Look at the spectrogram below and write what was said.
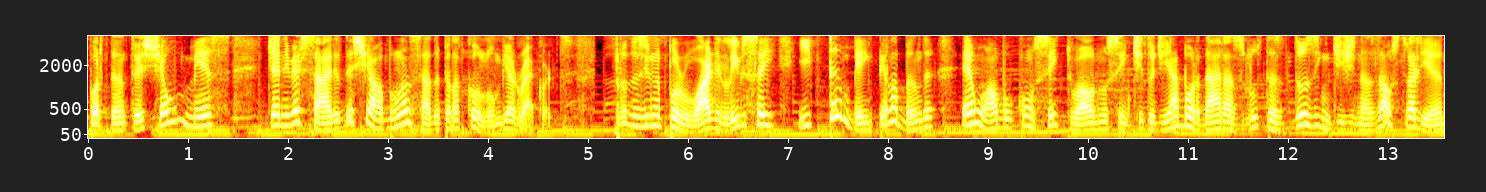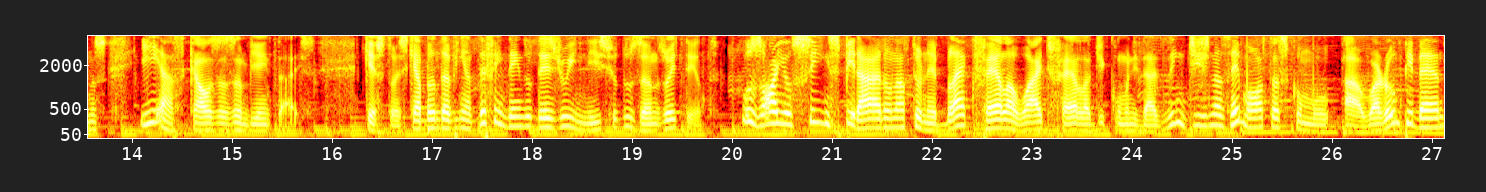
Portanto, este é o mês de aniversário deste álbum lançado pela Columbia Records. Produzido por Warren Livesey e também pela banda, é um álbum conceitual no sentido de abordar as lutas dos indígenas australianos e as causas ambientais questões que a banda vinha defendendo desde o início dos anos 80. Os Oils se inspiraram na turnê Black Fella, White Fella de comunidades indígenas remotas como a Warumpi Band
